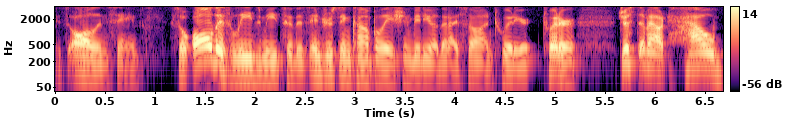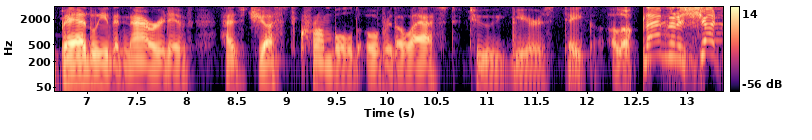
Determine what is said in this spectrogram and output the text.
It's all insane. So all this leads me to this interesting compilation video that I saw on Twitter, Twitter just about how badly the narrative has just crumbled over the last two years. Take a look. But I'm going to shut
